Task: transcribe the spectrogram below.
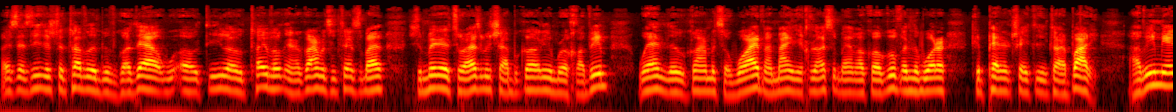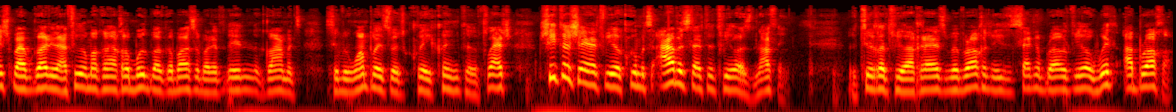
It says neither should tovel bivgadeh uh, neither tovel in her garments who testify submitted to her husband shabukodim rechavim when the garments are wide and mine yichnasim b'makol and the water can penetrate the entire body. Avim yesh b'avgadim afilu makol echad mud b'gabasa but if in the garments simply one place it's clay cling to the flesh pshita she'er tefillah klum it's obvious that the tefillah is nothing. The tichat tefillah cheres bebracha needs a second bracha tefillah with a bracha.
